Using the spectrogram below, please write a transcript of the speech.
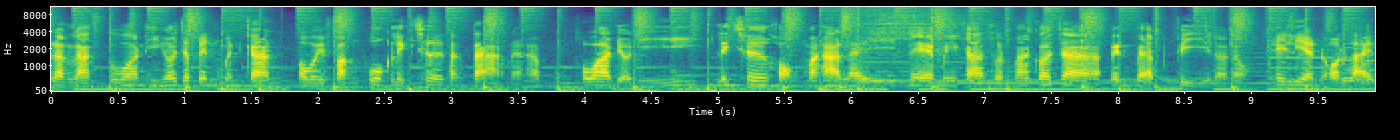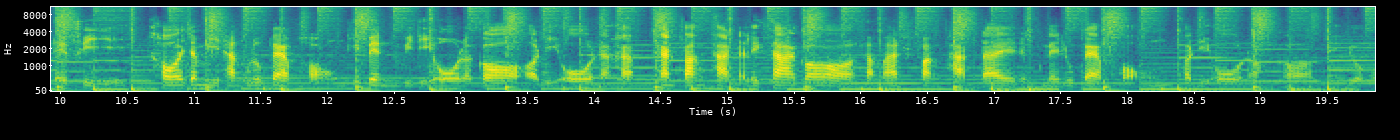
หลักๆ ตัวนี้ก็จะเป็นเหมือนกันเอาไว้ฟังพวกเลคเชอร์ต่างๆนะครับเพราะว่าเดี๋ยวนี้เลคเชอร์ของมหาลัยในอเมริกาส่วนมากก็จะเป็นแบบฟรีแล้วเนาะให้เรียนออนไลน์ได้ฟรีเขาก็จะมีทั้งรูปแบบของที่เป็นวิดีโอแล้วก็ออดิโอนะครับการฟังผ่าน Alexa ก็สามารถฟังผ่านได้ในรูปแบบของออดิโอเนาะก็วิดีโอ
